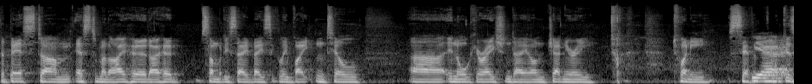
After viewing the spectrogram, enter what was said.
the best um, estimate I heard, I heard somebody say basically wait until uh, inauguration day on January twenty seventh, Yeah. because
